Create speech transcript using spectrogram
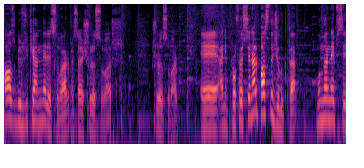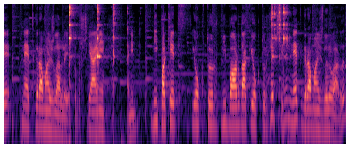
Az gözüken neresi var? Mesela şurası var. Şurası var. Ee, hani profesyonel pastacılıkta bunların hepsi net gramajlarla yapılır. Yani hani bir paket yoktur, bir bardak yoktur. Hepsinin net gramajları vardır.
